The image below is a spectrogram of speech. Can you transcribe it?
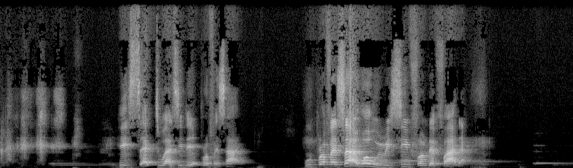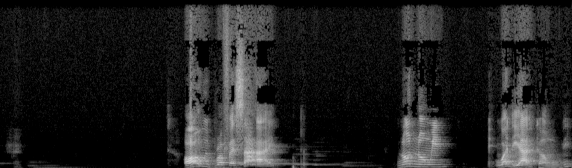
He said to us, He didn't prophesy. We prophesy what we receive from the Father. Or we prophesy not knowing what the outcome will be.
